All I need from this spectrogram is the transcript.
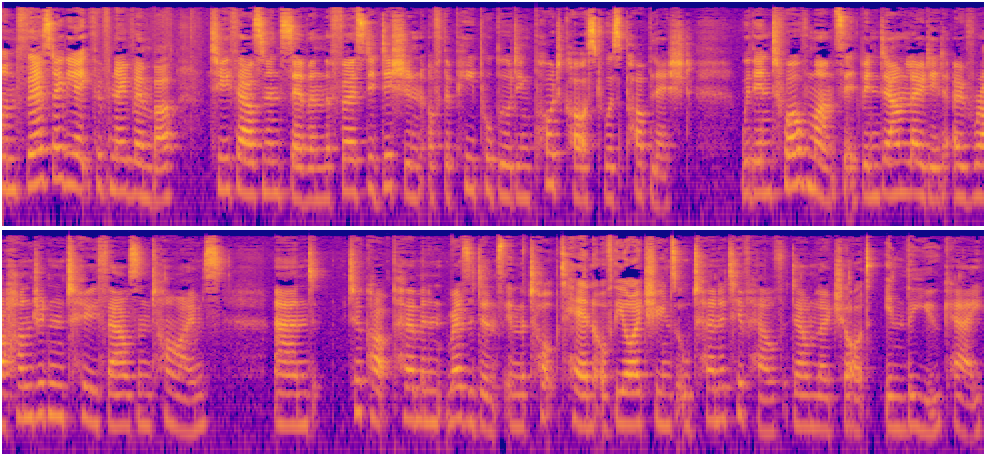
On Thursday, the 8th of November 2007, the first edition of the People Building podcast was published. Within 12 months, it had been downloaded over 102,000 times and took up permanent residence in the top 10 of the iTunes Alternative Health download chart in the UK.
